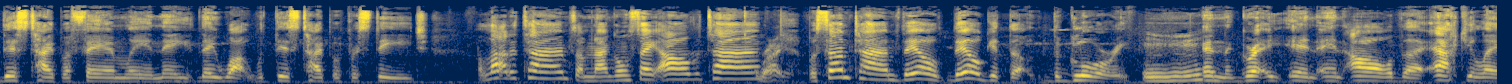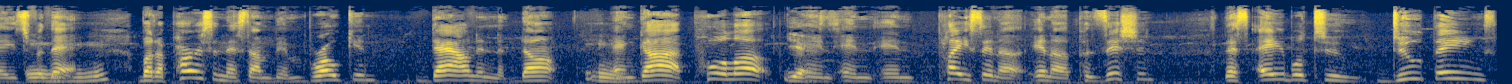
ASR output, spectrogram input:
this type of family and they they walk with this type of prestige. A lot of times, I'm not gonna say all the time, Right. but sometimes they'll they'll get the the glory Mm-hmm. and the great and and all the accolades for Mm-hmm. that. But a person that's done been broken down in the dump and God pull up Mm. Yes. and and and place in a in a position that's able to do things,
